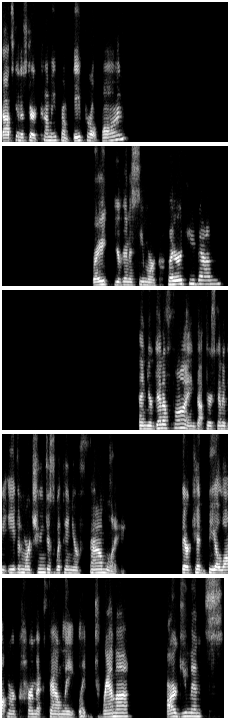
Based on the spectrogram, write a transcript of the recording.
That's going to start coming from April on right? You're going to see more clarity then. And you're going to find that there's going to be even more changes within your family. There could be a lot more karmic family, like drama, arguments.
